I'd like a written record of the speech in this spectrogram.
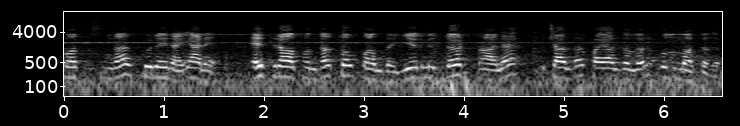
batısından, kuzeyinden yani etrafında toplamda 24 tane uçan da payandaları bulunmaktadır.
